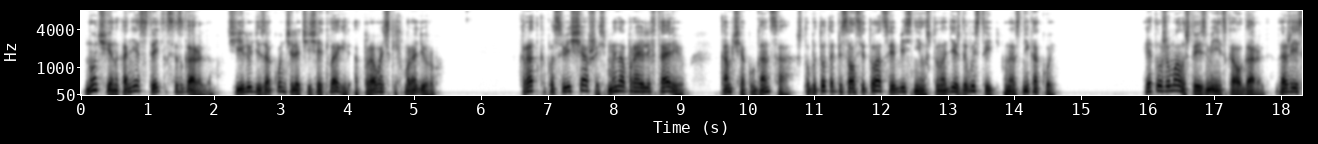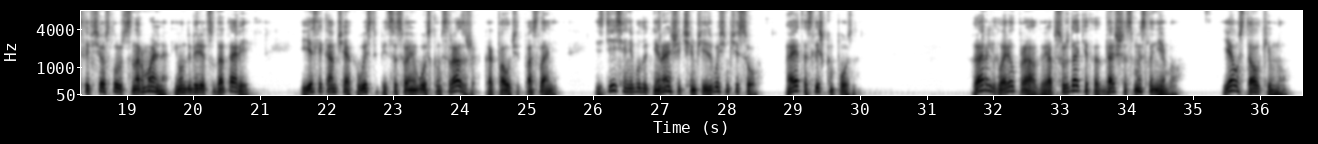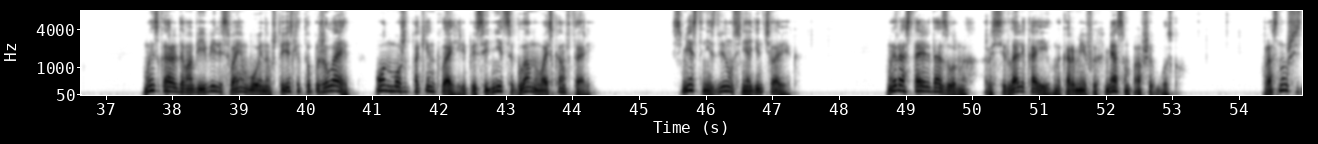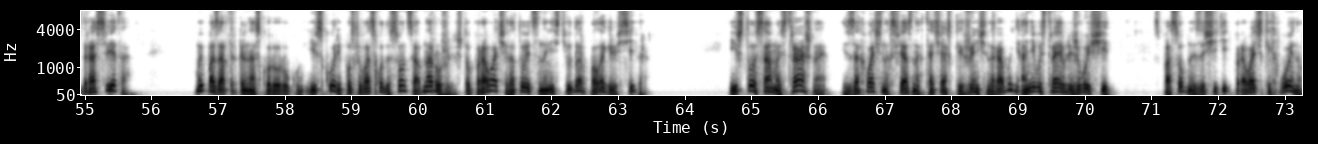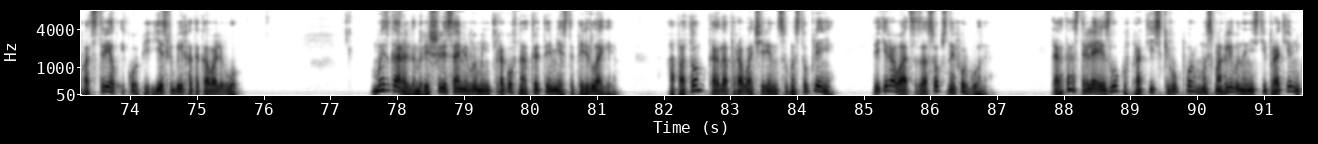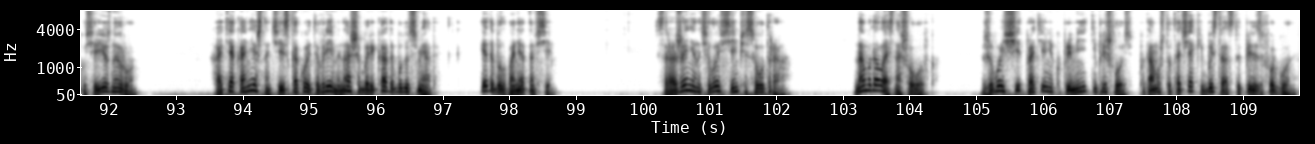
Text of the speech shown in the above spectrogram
Ночью я наконец встретился с Гарольдом, чьи люди закончили очищать лагерь от паравачских мародеров. Кратко посовещавшись, мы направили в Тарию, Камчаку, гонца, чтобы тот описал ситуацию и объяснил, что надежды выстоять у нас никакой. «Это уже мало что изменит», — сказал Гарольд. «Даже если все сложится нормально, и он доберется до Турии, если Камчак выступит со своим войском сразу же, как получит послание, здесь они будут не раньше, чем через 8 часов, а это слишком поздно». Гарольд говорил правду, и обсуждать это дальше смысла не было. Я устал кивнул. Мы с Гарольдом объявили своим воинам, что если кто пожелает, он может покинуть лагерь и присоединиться к главным войскам в Тарии. С места не сдвинулся ни один человек. Мы расставили дозорных, расседлали Каил, накормив их мясом павших босков. Проснувшись до рассвета, мы позавтракали на скорую руку и вскоре после восхода солнца обнаружили, что Паравачи готовится нанести удар по лагерю с севера. И что самое страшное, из захваченных связанных тачарских женщин и рабынь они выстраивали живой щит, способность защитить паравачских воинов от стрел и копий, если бы их атаковали в лоб. Мы с Гарольдом решили сами выманить врагов на открытое место перед лагерем, а потом, когда паравачи ринутся в наступление, ретироваться за собственные фургоны. Тогда, стреляя из луков практически в упор, мы смогли бы нанести противнику серьезный урон. Хотя, конечно, через какое-то время наши баррикады будут смяты. Это было понятно всем. Сражение началось в 7 часов утра. Нам удалась наша уловка. Живой щит противнику применить не пришлось, потому что тачаки быстро отступили за фургоны.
